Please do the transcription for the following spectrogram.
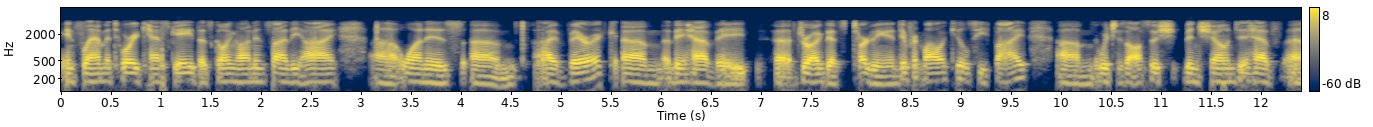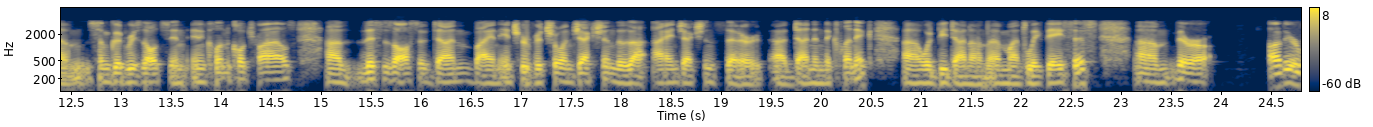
inflammatory cascade that's going on inside the eye. Uh, one is um, Iveric. Um, they have a, a, drug that's targeting a different molecule, C5, um, which has also sh- been shown to have um, some good results in, in clinical trials. Uh, this is also done by an intravitreal injection. Those eye injections that are uh, done in the clinic uh, would be done on a monthly basis. Um, there are other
